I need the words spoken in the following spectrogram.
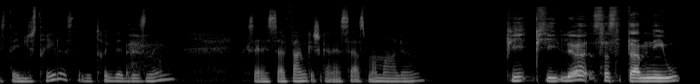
c'était illustré, là. C'était des trucs de Disney. Que c'est la seule femme que je connaissais à ce moment-là. Puis, puis là, ça, ça t'a amené où?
